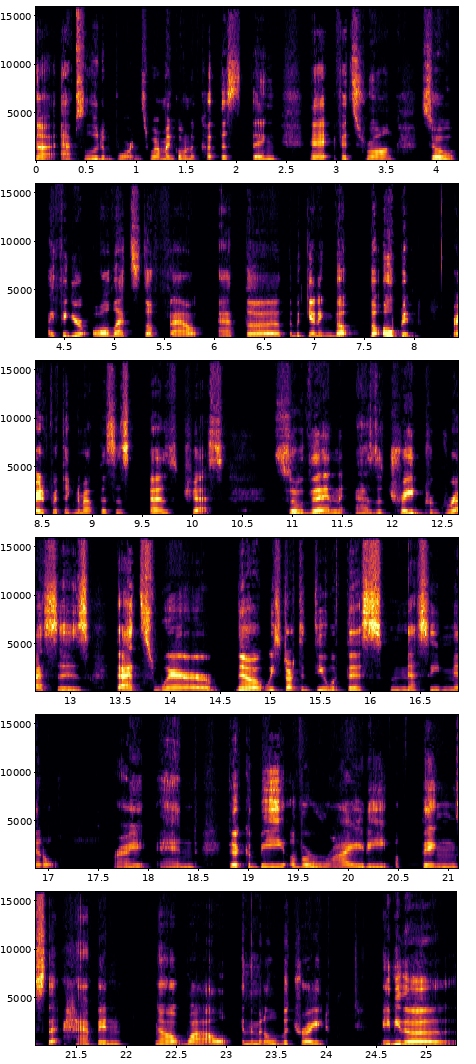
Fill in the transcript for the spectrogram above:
uh, absolute importance. Where am I going to cut this thing uh, if it's wrong? So I figure all that stuff out at the the beginning, the the open, right? If we're thinking about this as as chess. So then as the trade progresses, that's where you know we start to deal with this messy middle, right? And there could be a variety of things that happen now while in the middle of a trade. Maybe the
